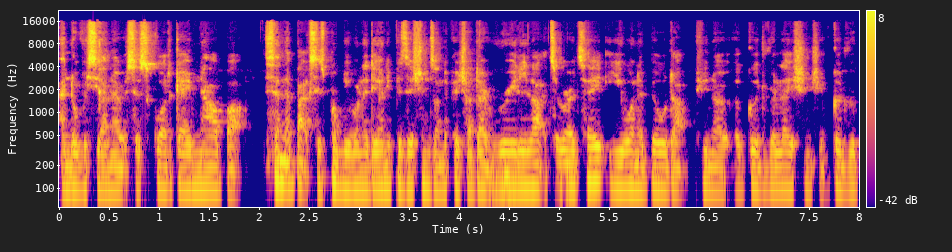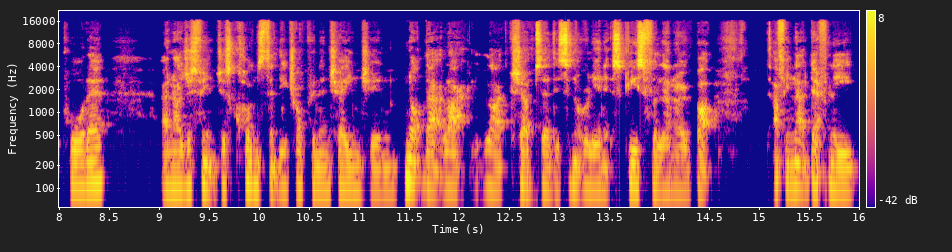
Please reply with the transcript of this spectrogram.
and obviously I know it's a squad game now, but centre backs is probably one of the only positions on the pitch I don't really like to rotate. You want to build up, you know, a good relationship, good rapport there. And I just think just constantly chopping and changing, not that like like Shab said, it's not really an excuse for Leno, but I think that definitely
